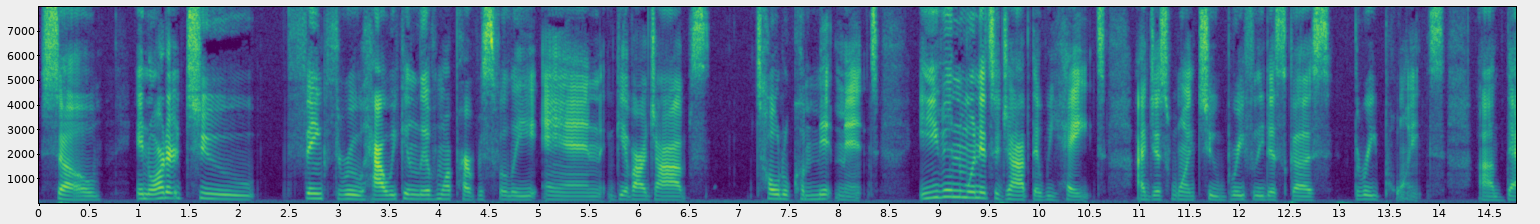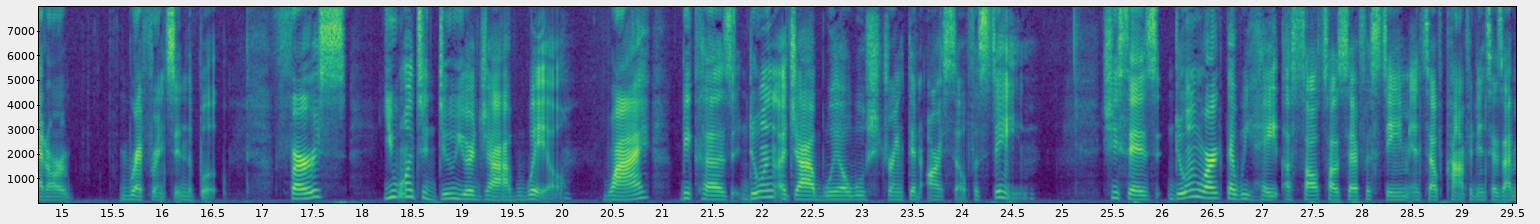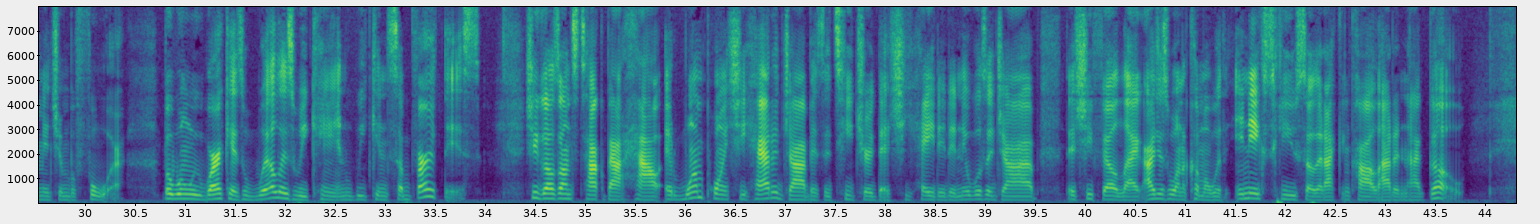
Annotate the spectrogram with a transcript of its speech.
So, in order to think through how we can live more purposefully and give our jobs total commitment, even when it's a job that we hate, I just want to briefly discuss three points uh, that are referenced in the book. First, you want to do your job well. Why? Because doing a job well will strengthen our self esteem. She says, doing work that we hate assaults our self esteem and self confidence, as I mentioned before. But when we work as well as we can, we can subvert this. She goes on to talk about how at one point she had a job as a teacher that she hated, and it was a job that she felt like I just want to come up with any excuse so that I can call out and not go.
